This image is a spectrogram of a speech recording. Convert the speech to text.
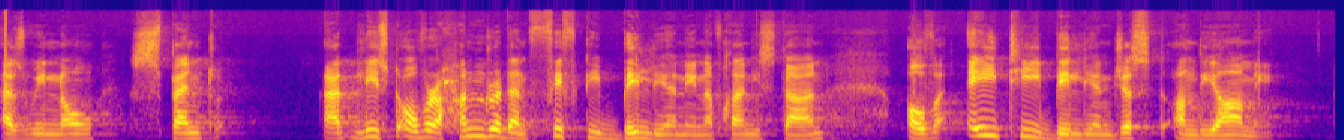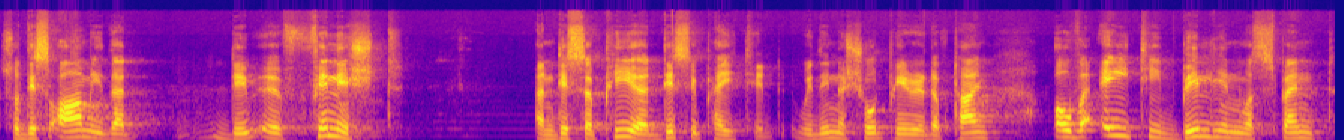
as we know, spent at least over 150 billion in Afghanistan, over 80 billion just on the army. So this army that uh, finished and disappeared, dissipated within a short period of time, over 80 billion was spent,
